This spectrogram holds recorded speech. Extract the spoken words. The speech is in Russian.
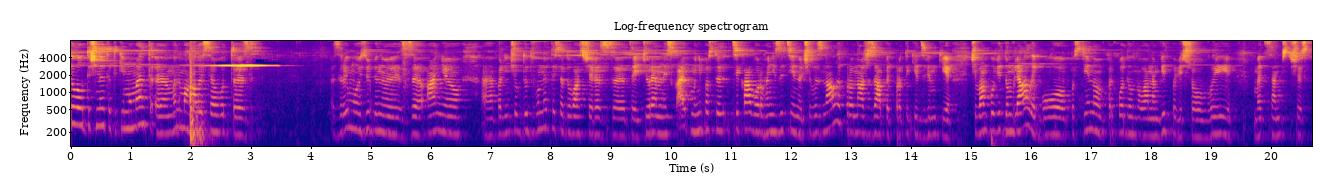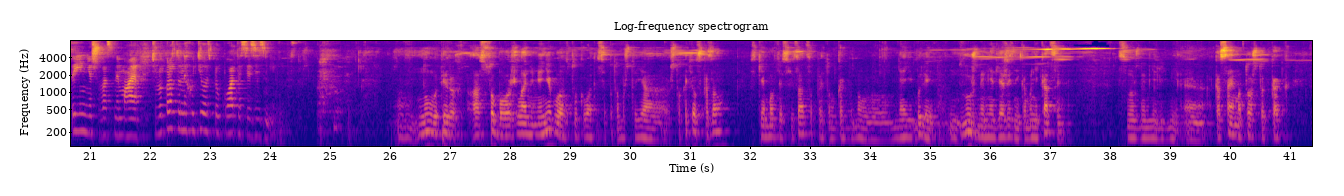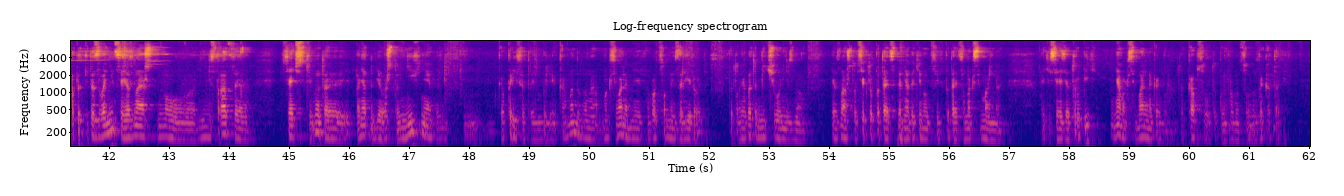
Хотіла уточнити такий момент. Е, Ми намагалися от е, з, з Римою Зюбіною, з Анією е, Палінчук додзвонитися до вас через цей тюремний скайп. Мені просто цікаво організаційно, чи ви знали про наш запит про такі дзвінки? Чи вам повідомляли? Бо постійно приходила нам відповідь, що ви в медсанчастині, що вас немає. Чи ви просто не хотіли спілкуватися зі ЗМІ? Ну, во-первых, особого желания у меня не было спілкуватися, потому что я что хотел, сказал, с кем мог я связаться, поэтому как бы, ну, у меня и были нужные мне для жизни коммуникации с нужными мне людьми. Э, Касаемо того, что как попытки дозвониться, я знаю, что ну, администрация всячески, ну это понятное дело, что не их каприз, это им были команды, но она максимально меня информационно изолировать. Поэтому я об этом ничего не знал. Я знал, что все, кто пытается до меня дотянуться пытается максимально эти связи отрубить, меня максимально как бы капсулу такую информационную закатать.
